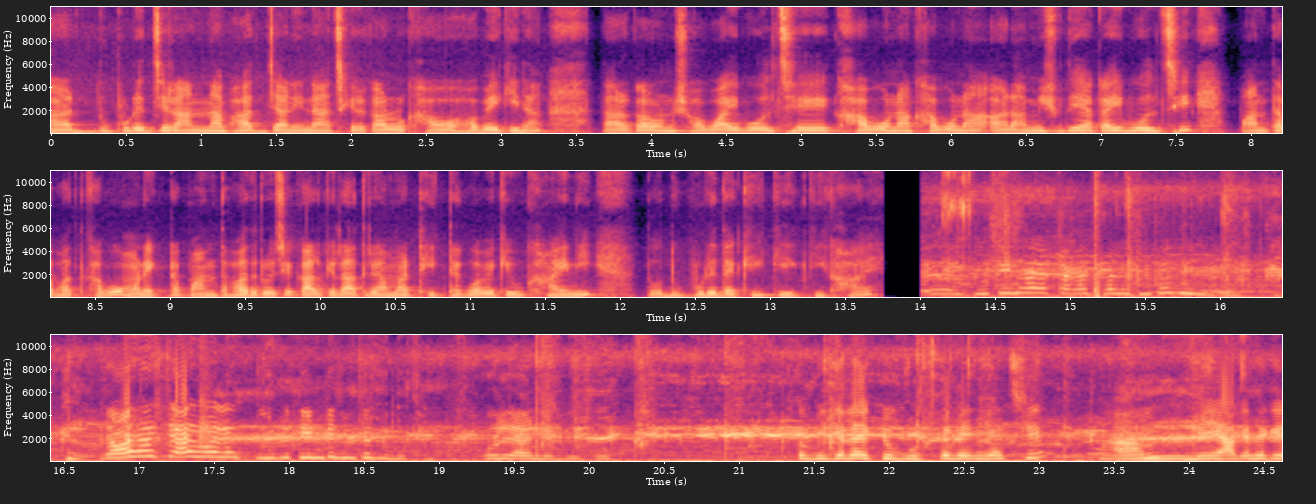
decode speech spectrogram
আর দুপুরের যে রান্না ভাত, জানি না আজকের কারোর খাওয়া হবে কি না তার কারণ সবাই বলছে খাব না খাব না, আর আমি শুধু একাই বলছি পান্তা ভাত খাব, অনেকটা পান্তা ভাত রয়েছে, কালকে রাত্রে আমরা ঠিকঠাকভাবে কেউ খাইনি, তো দুপুরে দেখি কি কি খায়। দু তিন হাজার টাকা জুতো তিনটে জুতো কিনেছি। তো বিকেলে একটু ঘুরতে বেরিয়েছি। মেয়ে আগে থেকে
